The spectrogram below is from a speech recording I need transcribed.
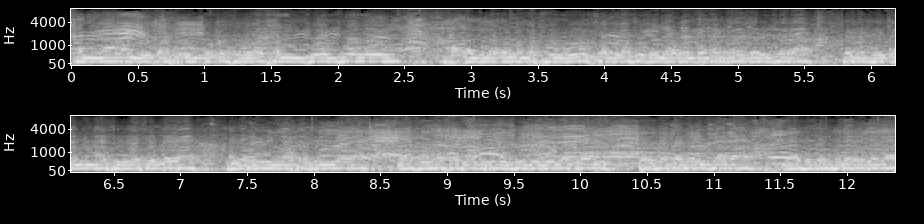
tendangan bebas untuk kesebelasan JJ akan dilakukan nomor punggung 11 sudah dilakukan tendangan dari sana. Perebutan masih masih bola nomor 5 sembilan masih masih bola sudah dilakukan terputar dari sana. Masih terputar di sana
